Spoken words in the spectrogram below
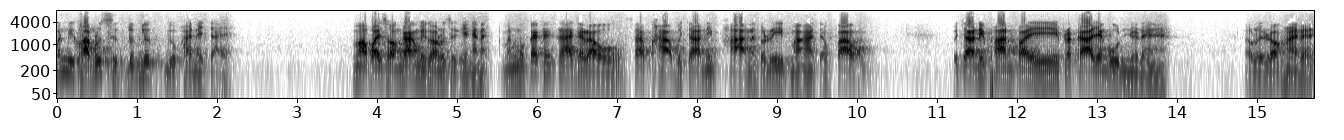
มันมีความรู้สึกลึกๆอยู่ภายในใจมาไปสองครั้งมีความรู้สึกอย่างนั้นแหละมันก็คล้าย ๆ กับเราทราบข่าวพระเจ้านิพพานก็รีบมาจะเฝ้า พระเจ้านิพพานไปพระกายยังอุ่นอยู่นะเราเลยร้องไห้เลย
